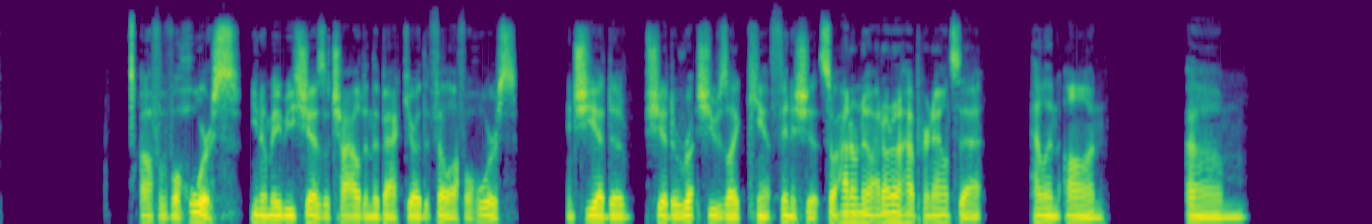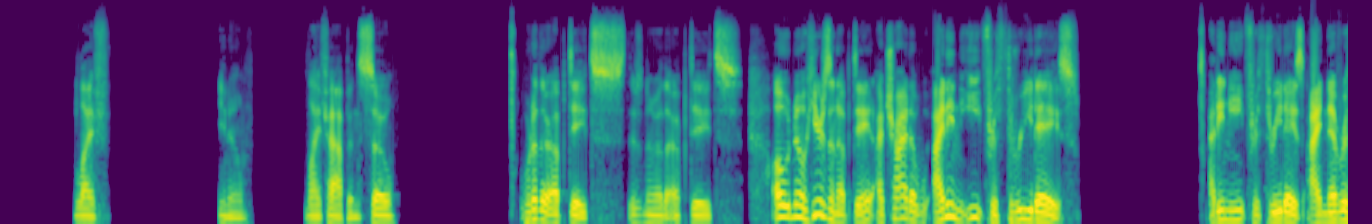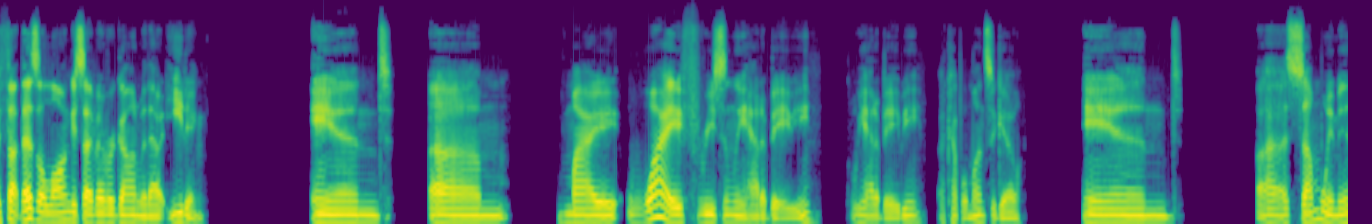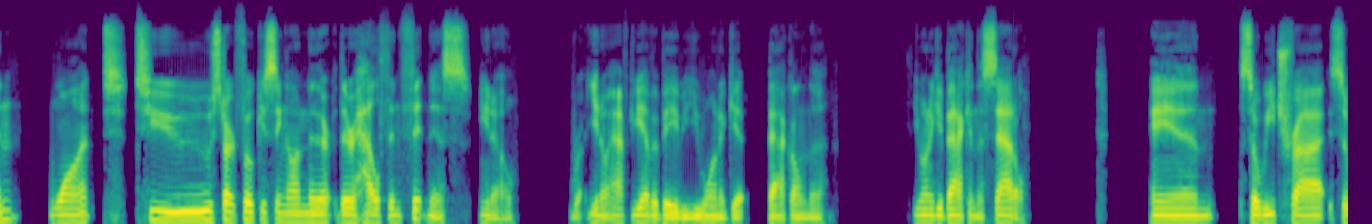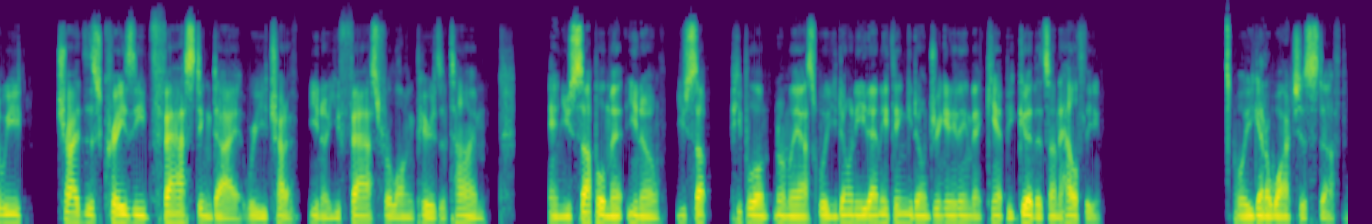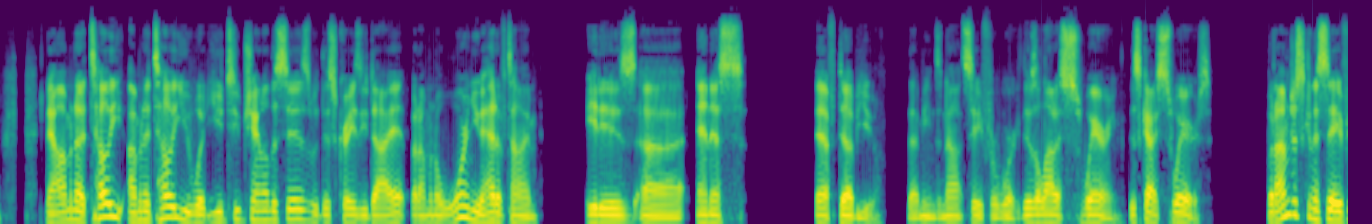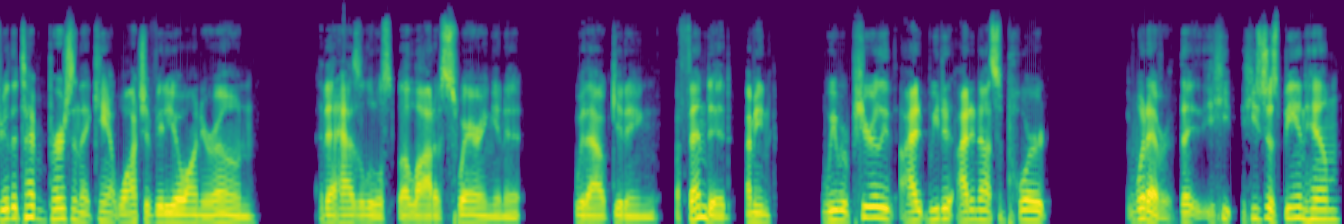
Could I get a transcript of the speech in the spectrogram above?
off of a horse. You know, maybe she has a child in the backyard that fell off a horse and she had to she had to she was like can't finish it. So I don't know. I don't know how to pronounce that. Helen on um life you know, life happens. So what other updates? There's no other updates. Oh no, here's an update. I tried a I didn't eat for 3 days. I didn't eat for 3 days. I never thought that's the longest I've ever gone without eating. And um my wife recently had a baby we had a baby a couple months ago, and uh, some women want to start focusing on their their health and fitness. You know, you know, after you have a baby, you want to get back on the you want to get back in the saddle, and so we try so we tried this crazy fasting diet where you try to you know you fast for long periods of time and you supplement you know you sup people normally ask well you don't eat anything you don't drink anything that can't be good that's unhealthy well, you got to watch this stuff. Now, I'm going to tell you I'm going to tell you what YouTube channel this is with this crazy diet, but I'm going to warn you ahead of time. It is uh, NSFW. That means not safe for work. There's a lot of swearing. This guy swears. But I'm just going to say if you're the type of person that can't watch a video on your own that has a little a lot of swearing in it without getting offended, I mean, we were purely I we did I did not support whatever. The, he he's just being him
